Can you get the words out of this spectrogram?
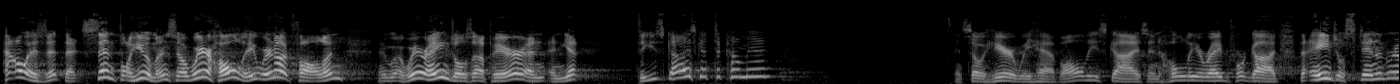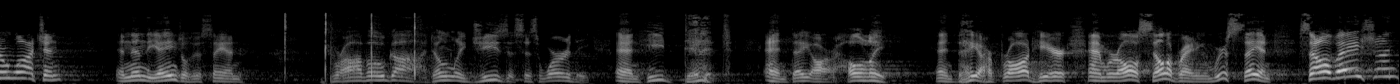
How is it that sinful humans, now we're holy, we're not fallen, we're angels up here, and, and yet these guys get to come in? And so here we have all these guys in holy array before God, the angels standing around watching, and then the angels are saying, Bravo, God, only Jesus is worthy. And He did it. And they are holy. And they are brought here, and we're all celebrating. And we're saying, Salvation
